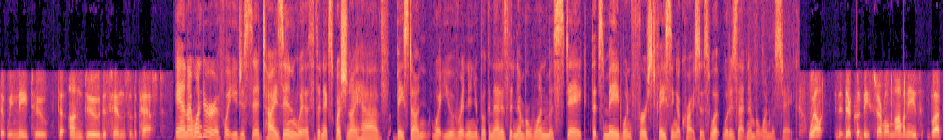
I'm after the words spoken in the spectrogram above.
that we need to to undo the sins of the past. And I wonder if what you just said ties in with the next question I have based on what you have written in your book, and that is the number one mistake that's made when first facing a crisis. What what is that number one mistake? Well, there could be several nominees, but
